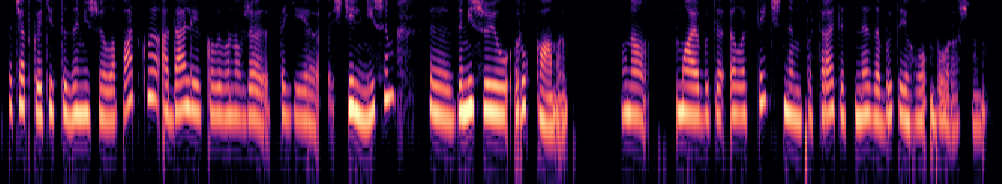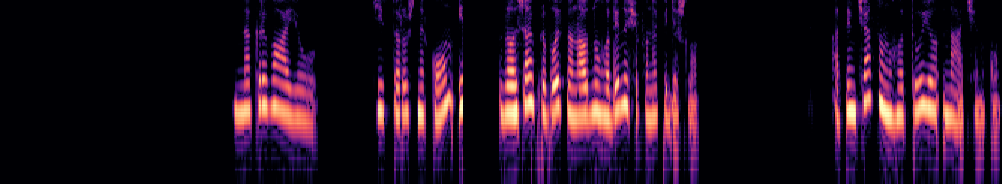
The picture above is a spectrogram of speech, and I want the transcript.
Спочатку я тісто замішую лопаткою, а далі, коли воно вже стає щільнішим, е, замішую руками. Воно має бути еластичним, постарайтесь не забити його борошном. Накриваю тісто рушником і залишаю приблизно на одну годину, щоб воно підійшло. А тим часом готую начинку.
